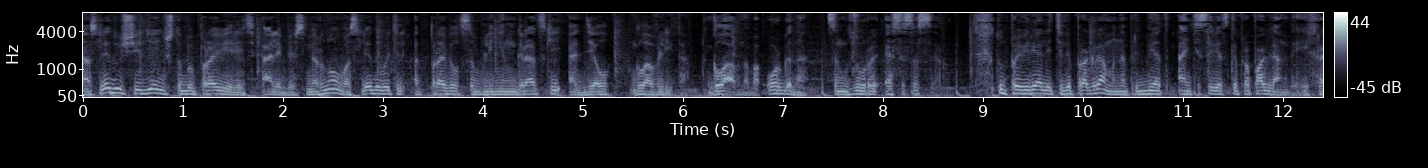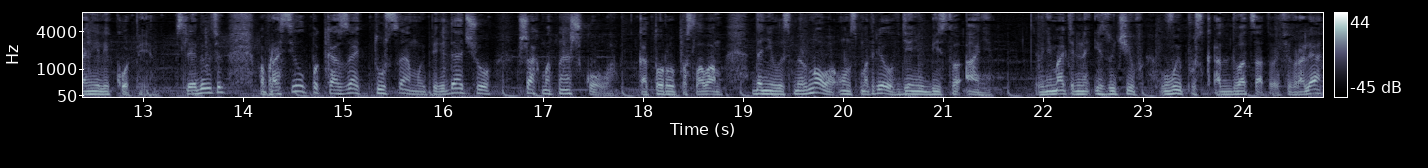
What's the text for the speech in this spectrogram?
На следующий день, чтобы проверить алиби Смирнова, следователь отправился в Ленинградский отдел главлита, главного органа цензуры СССР. Тут проверяли телепрограммы на предмет антисоветской пропаганды и хранили копии. Следователь попросил показать ту самую передачу «Шахматная школа», которую, по словам Данилы Смирнова, он смотрел в день убийства Ани. Внимательно изучив выпуск от 20 февраля,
